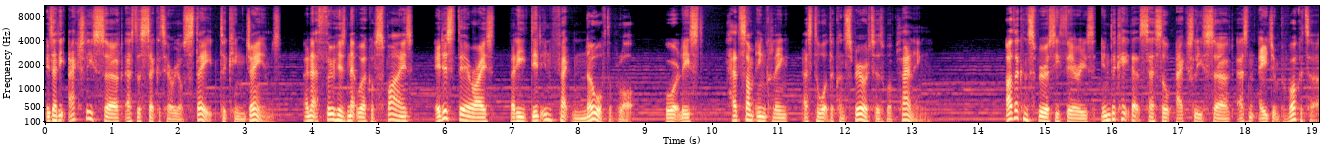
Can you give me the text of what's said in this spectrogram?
is that he actually served as the Secretary of State to King James, and that through his network of spies, it is theorized that he did in fact know of the plot, or at least had some inkling as to what the conspirators were planning. Other conspiracy theories indicate that Cecil actually served as an agent provocateur,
